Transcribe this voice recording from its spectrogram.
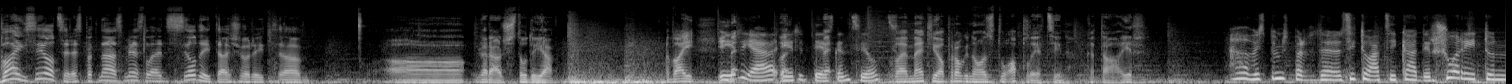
baigs silts ir. Es pat neesmu ieslēdzis sildītāju šorīt uh, uh, garāžas studijā. Vai, Ir, jā, vai- ir diezgan silts. vai meteo prognoze to apliecina, ka tā ir? Vispirms par situāciju, kāda ir šorīt, un,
